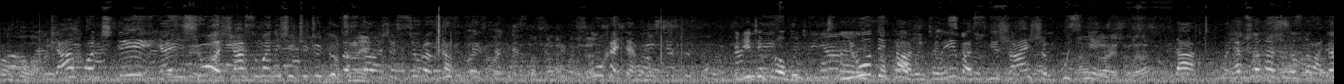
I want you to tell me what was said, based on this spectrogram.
моя. Я почти, я еще. Сейчас у мене ще чуть-чуть тут осталось, сейчас все роздам. Слухайте, Идите пробуйте. люди кажуть, риба свіжайша, вкусніша. Да. Якщо нашу роздавати.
